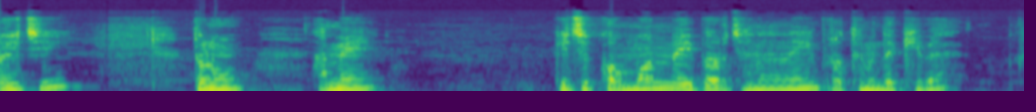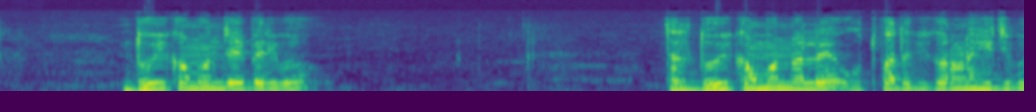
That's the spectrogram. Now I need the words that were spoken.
ରହିଛି ତେଣୁ ଆମେ କିଛି କମନ୍ ନେଇପାରୁଛେ ନା ନାହିଁ ପ୍ରଥମେ ଦେଖିବା ଦୁଇ କମନ୍ ଯାଇପାରିବ ତାହେଲେ ଦୁଇ କମନ୍ ନେଲେ ଉତ୍ପାଦକୀକରଣ ହୋଇଯିବ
